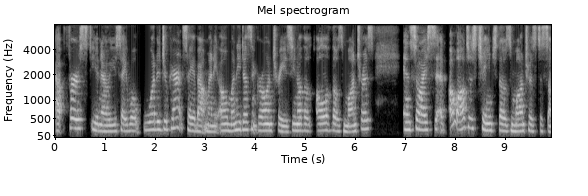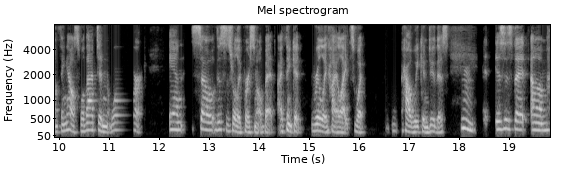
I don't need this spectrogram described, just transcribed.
at first, you know, you say, well, what did your parents say about money? Oh, money doesn't grow on trees, you know, the, all of those mantras. And so I said, oh, I'll just change those mantras to something else. Well, that didn't work. And so this is really personal, but I think it really highlights what how we can do this. Mm. Is is that um,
